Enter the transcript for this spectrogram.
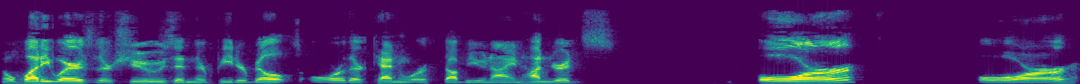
nobody wears their shoes in their Peterbilts or their Kenworth W900s or or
